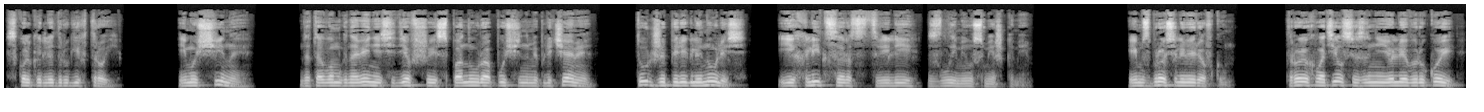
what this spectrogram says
сколько для других трой. И мужчины, до того мгновения сидевшие с понуро опущенными плечами, тут же переглянулись, и их лица расцвели злыми усмешками. Им сбросили веревку. Трой ухватился за нее левой рукой,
